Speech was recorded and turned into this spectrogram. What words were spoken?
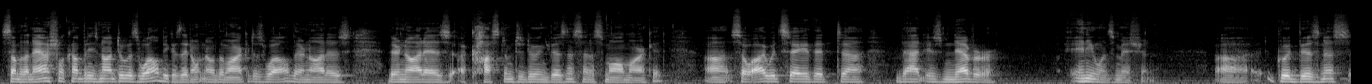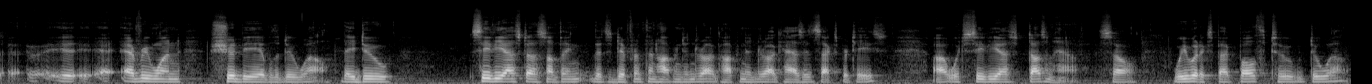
some of the national companies not do as well because they don't know the market as well. They're not as, they're not as accustomed to doing business in a small market. Uh, so I would say that uh, that is never anyone's mission. Uh, good business, uh, everyone should be able to do well. They do. CVS does something that's different than Hopkinton Drug. Hopkinton Drug has its expertise uh, which CVS doesn't have. So we would expect both to do well.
